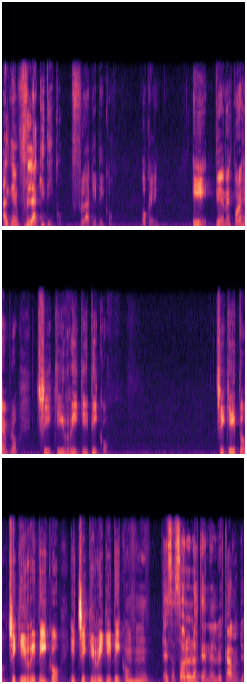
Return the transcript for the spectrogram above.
alguien flaquitico. Flaquitico. Ok. Y tienes, por ejemplo, chiquirriquitico. Chiquito, chiquirritico y chiquirriquitico. Ujú. Esas solo las tiene Luis Carlos. Yo-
